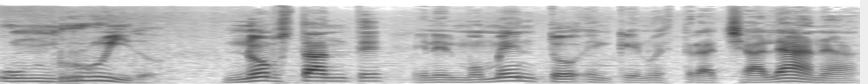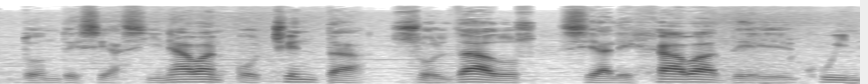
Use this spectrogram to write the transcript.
un ruido. No obstante, en el momento en que nuestra chalana, donde se hacinaban 80 soldados, se alejaba del Queen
